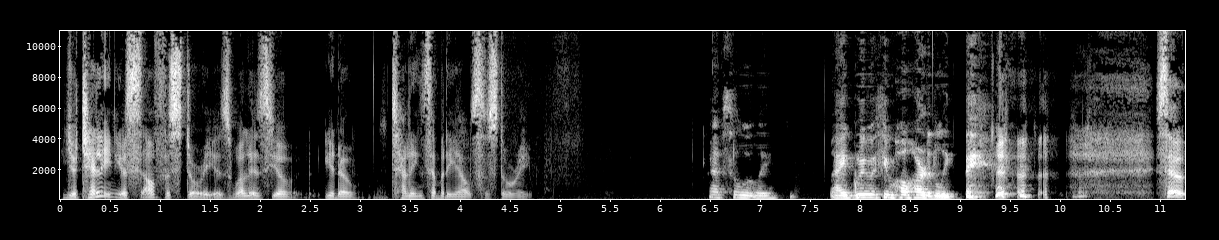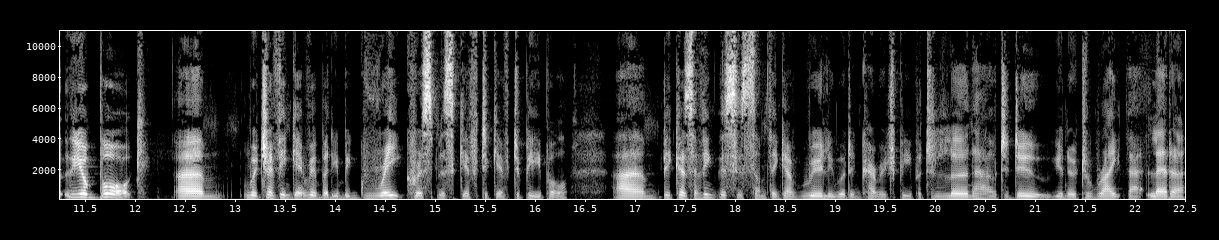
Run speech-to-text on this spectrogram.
you're telling yourself a story as well as you're, you know, telling somebody else a story. Absolutely. I agree with you wholeheartedly. so, your book, um, which I think everybody would be a great Christmas gift to give to people, um, because I think this is something I really would encourage people to learn how to do. You know, to write that letter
